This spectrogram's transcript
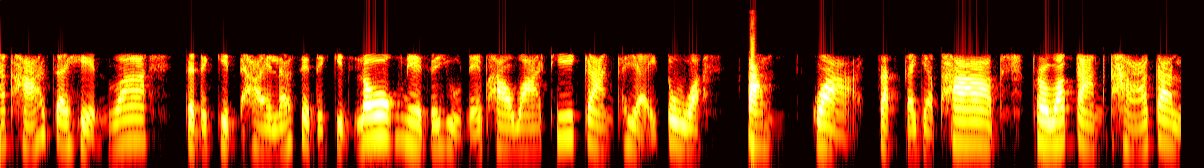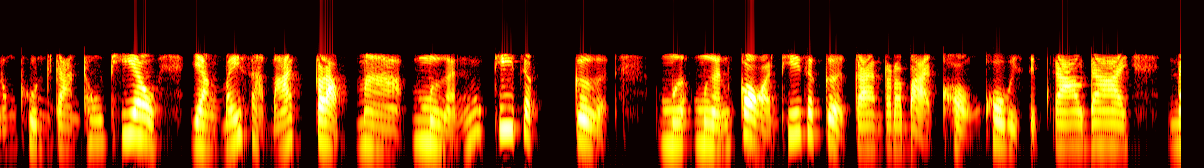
นะคะ จะเห็นว่าเศรษฐกิจไทยและเศรษฐกิจโลกเนี่ยจะอยู่ในภาวะที่การขยายตัวต่ำกว่าศักยภาพ เพราะว่าการค้าการลงทุนการท่องเที่ยวยังไม่สามารถกลับมาเหมือนที่จะ เกิดเหมือนเหมือนก่อนที่จะเกิดการระบาดของโควิด -19 ได้ใน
